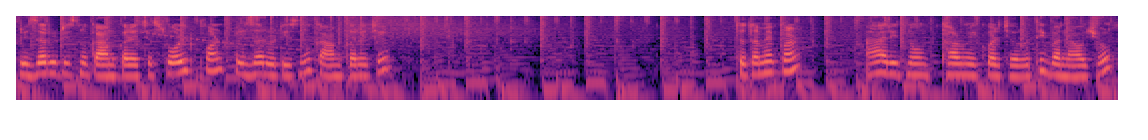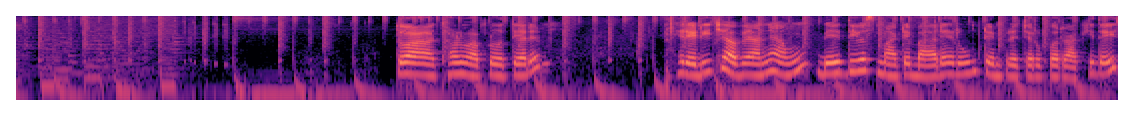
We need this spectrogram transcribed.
પ્રિઝર્વેટિવ્સનું કામ કરે છે. સોલ્ટ પણ પ્રિઝર્વેટિવ્સનું કામ કરે છે. તો તમે પણ આ રીતનું અથાણું એકવાર જરૂરથી બનાવજો. તો આ અથાણું આપણું અત્યારે રેડી છે. હવે આને હું બે દિવસ માટે બારે રૂમ ટેમ્પરેચર ઉપર રાખી દઈશ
